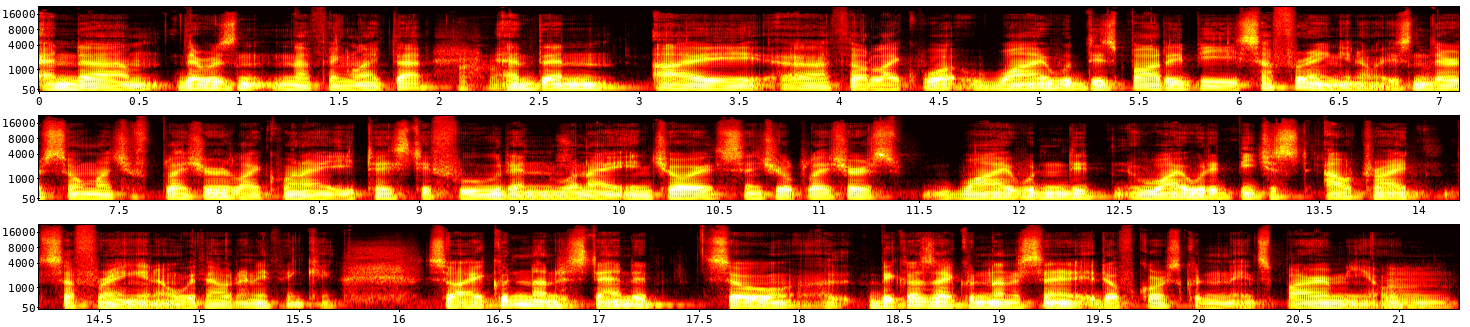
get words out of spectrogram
And um, there was nothing like that. Uh-huh. And then I uh, thought, like, what? Why would this body be suffering? You know, isn't there so much of pleasure? Like when I eat tasty food and when I enjoy sensual pleasures, why wouldn't it? Why would it be just outright suffering? You know, without any thinking. So I couldn't understand it. So uh, because I couldn't understand it, it of course couldn't inspire me or. Mm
